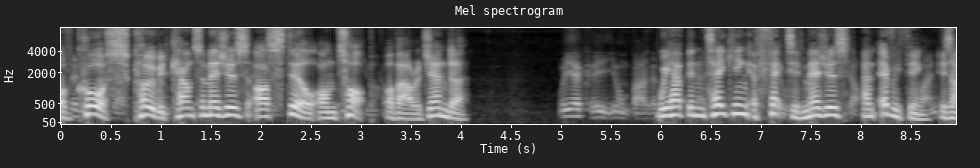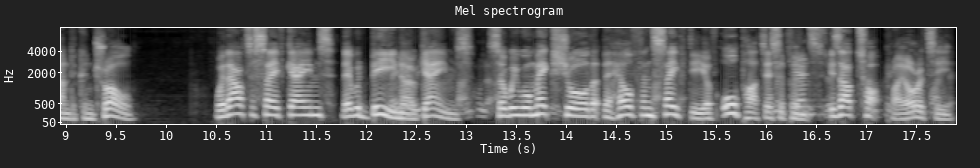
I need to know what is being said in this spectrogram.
Of course, COVID countermeasures are still on top of our agenda. We have been taking effective measures and everything is under control. Without a safe games, there would be no games, so we will make sure that the health and safety of all participants is our top priority.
